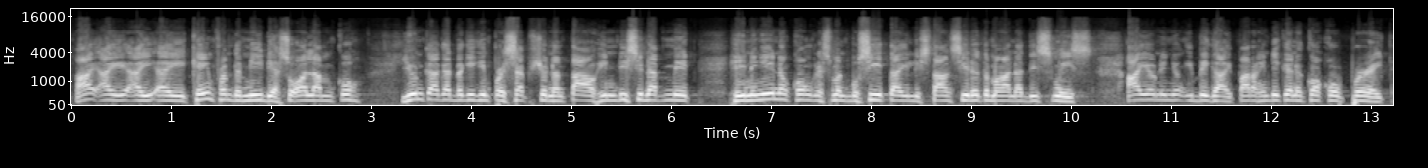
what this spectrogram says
I, I, I, I came from the media, so alam ko. Yun kaagad magiging perception ng tao. Hindi sinabmit, hiningi ng Congressman Busita, ilistahan sino itong mga na-dismiss. Ayaw ninyong ibigay, parang hindi kayo nagko-cooperate.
